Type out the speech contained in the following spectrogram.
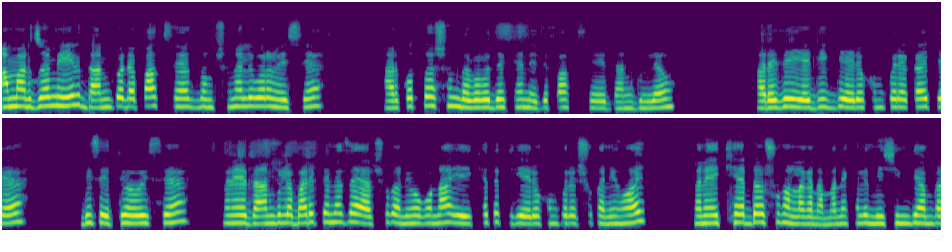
আমার জমির ধান কটা পাকছে? একদম সোনালী বরণ হয়েছে। আর কত সুন্দর ভাবে দেখেন এই যে পাকছে এই ধানগুলো আর এই যে এদিক দিয়ে এরকম করে কাইটে বিছাইতে হয়েছে। মানে এই ধানগুলো বাড়িতে না যায় আর শুকানি হব না। এই ক্ষেতে থেকে এরকম করে শুকানি হয়। মানে এই ক্ষেতটাও শুকান লাগে না। মানে খালি মেশিন দিয়ে আমরা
